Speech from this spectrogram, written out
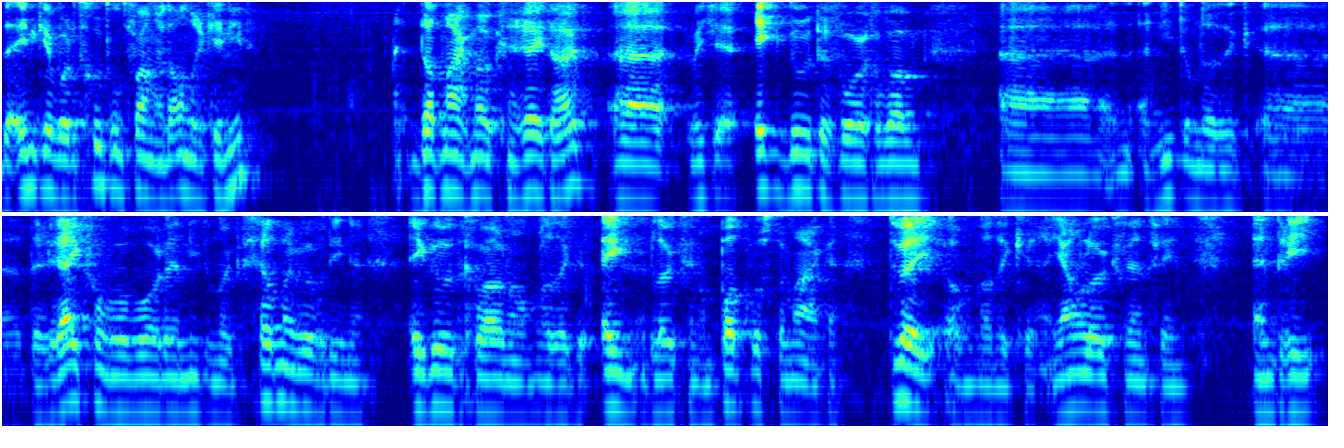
de ene keer wordt het goed ontvangen, de andere keer niet. Dat maakt me ook geen reet uit. Uh, weet je, ik doe het ervoor gewoon. Uh, niet omdat ik er rijk van wil worden, niet omdat ik er geld mee wil verdienen. Ik doe het gewoon omdat ik één, het leuk vind om podcast te maken. Twee, omdat ik jou een leuk vent vind. En drie,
